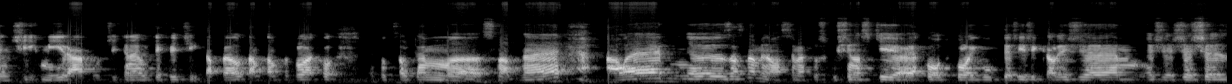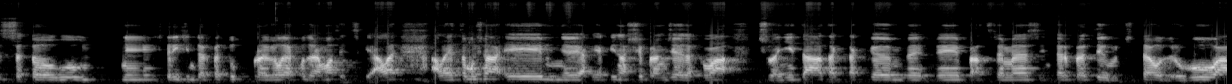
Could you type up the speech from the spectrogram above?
menších mírách, určitě ne u těch větších kapel, tam, tam to bylo jako to celkem eh, snadné, ale eh, zaznamenal jsem jako zkušenosti jako od kolegů, kteří říkali, že, že, že, že se to některých interpretů projevilo jako dramaticky, ale, ale je to možná i, jak, jak i naše branže je taková členitá, tak, tak eh, my, my pracujeme s interprety určitého druhu a,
